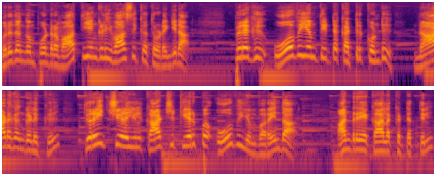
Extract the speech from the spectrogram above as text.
மிருதங்கம் போன்ற வாத்தியங்களை வாசிக்க தொடங்கினார். பிறகு ஓவியம் தீட்ட கற்றுக்கொண்டு நாடகங்களுக்கு திரைச்சீலையில் காட்சிக்கேற்ப ஓவியம் வரைந்தார். அன்றைய காலகட்டத்தில்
